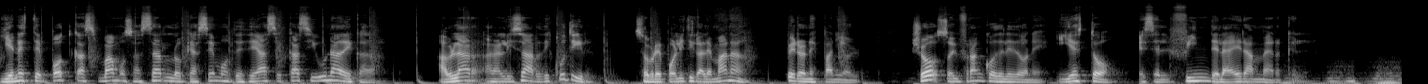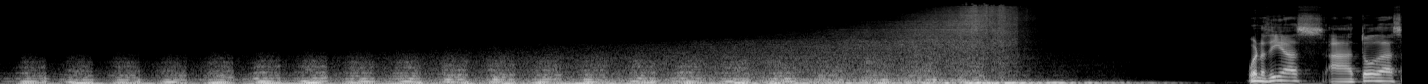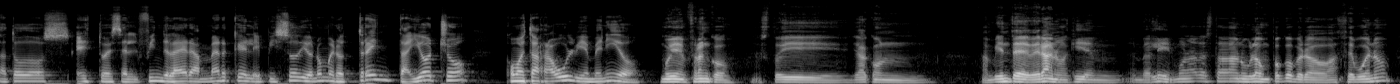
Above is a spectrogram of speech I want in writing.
Y en este podcast vamos a hacer lo que hacemos desde hace casi una década. Hablar, analizar, discutir sobre política alemana, pero en español. Yo soy Franco de Ledone y esto es el fin de la era Merkel. Buenos días a todas, a todos. Esto es el fin de la era Merkel, episodio número 38. ¿Cómo estás, Raúl? Bienvenido. Muy bien, Franco. Estoy ya con ambiente de verano aquí en, Berlín. Bueno, ahora está nublado un poco, pero hace bueno.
